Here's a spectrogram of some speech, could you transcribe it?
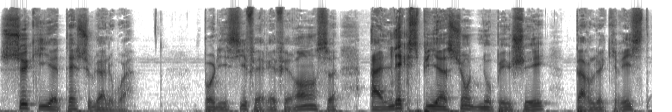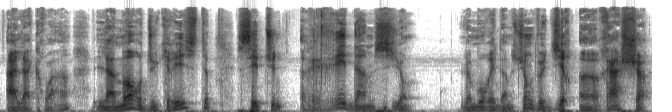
ceux qui étaient sous la loi. Paul ici fait référence à l'expiation de nos péchés par le Christ à la croix. La mort du Christ, c'est une rédemption. Le mot rédemption veut dire un rachat.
